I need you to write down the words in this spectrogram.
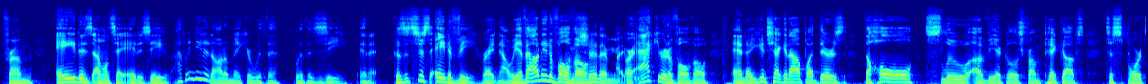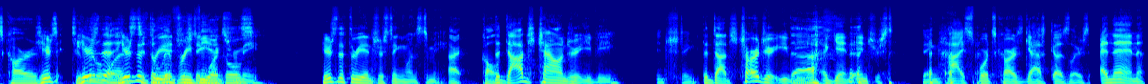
from A to Z. I won't say A to Z. Uh, We need an automaker with a with a Z in it because it's just A to V right now. We have Audi to Volvo, sure there might or be. Acura to Volvo, and uh, you can check it out. But there's the whole slew of vehicles from pickups to sports cars. Here's here's the here's the three delivery ones for me. Here's the three interesting ones to me. All right, call The it. Dodge Challenger EV, interesting. The Dodge Charger EV, Duh. again, interesting. high sports cars, gas guzzlers. And then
